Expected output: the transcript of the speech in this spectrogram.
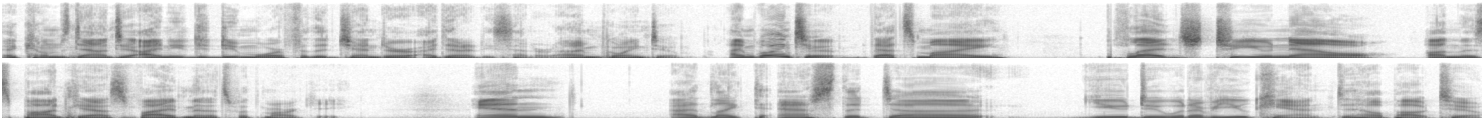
it comes down to, I need to do more for the Gender Identity Center. I'm going to. I'm going to. That's my pledge to you now on this podcast, Five Minutes with Marky. And I'd like to ask that uh, you do whatever you can to help out too.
